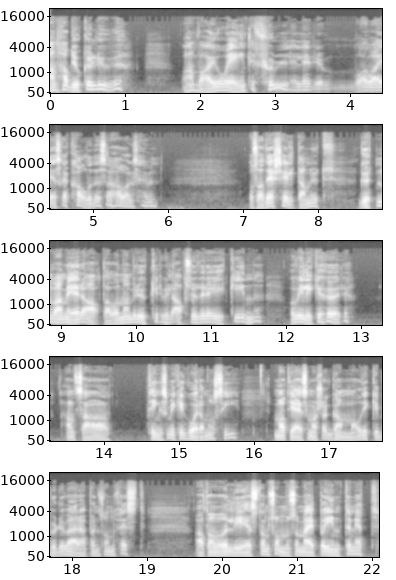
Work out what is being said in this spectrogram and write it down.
Han hadde jo ikke lue, og han var jo egentlig full, eller hva var jeg skal kalle det, sa Hallangshaugen. Og så hadde jeg skjelt han ut. Gutten var mer avtale enn han bruker, ville absolutt røyke inne, og ville ikke høre. Han sa ting som ikke går an å si, om at jeg som var så gammel ikke burde være på en sånn fest, at han hadde lest om sånne som meg på internett.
